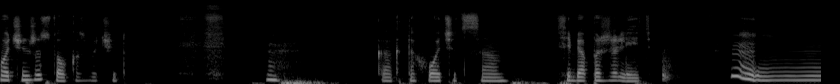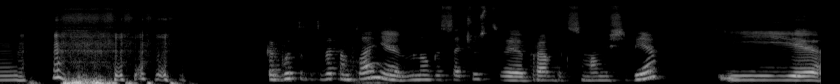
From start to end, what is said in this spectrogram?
Очень жестоко звучит. Как-то хочется себя пожалеть. Как будто вот в этом плане много сочувствия, правда, к самому себе. И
